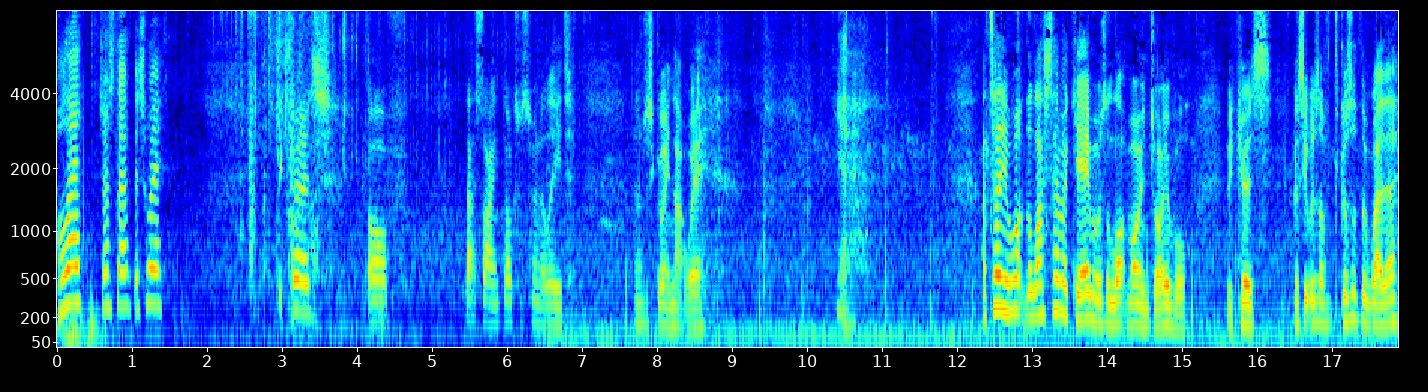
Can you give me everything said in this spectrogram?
Holly, Chester, this way. Because of that sign, dogs must on the lead and I'm just going that way. Yeah. I tell you what, the last time I came it was a lot more enjoyable because because it was of because of the weather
